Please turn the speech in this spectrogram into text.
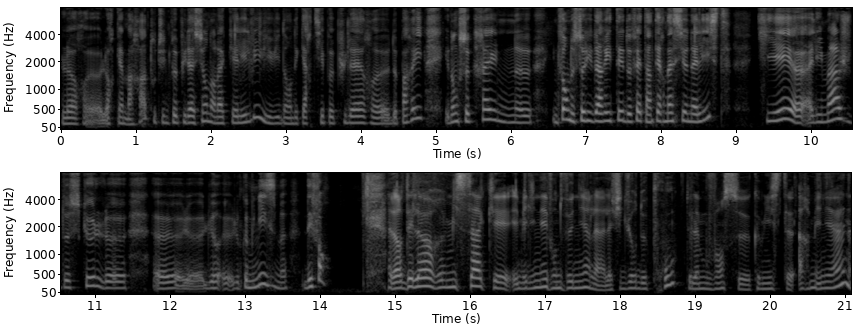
leurs, leurs camarades, toute une population dans laquelle ils vivent. Ils vivent dans des quartiers populaires de Paris. Et donc se crée une, une forme de solidarité de fait internationaliste qui est à l'image de ce que le communisme défend. Alors dès lors, Missak et, Méliné vont devenir la, figure de proue de la mouvance communiste arménienne,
